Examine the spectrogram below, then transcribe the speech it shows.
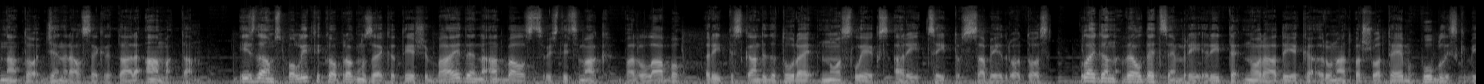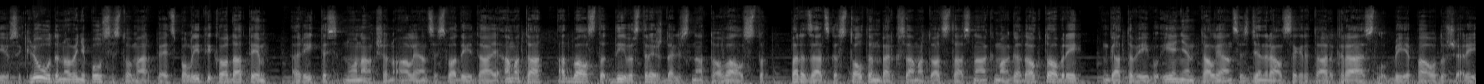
NATO ģenerālsekretāra amatam. Izdevums Politico prognozē, ka tieši Baidena atbalsts visticamāk par labu Rites kandidatūrai noslēgs arī citus sabiedrotos. Lai gan vēl decembrī Rite norādīja, ka runāt par šo tēmu publiski bijusi kļūda no viņa puses, tomēr pēc politiko datiem Rites nonākšanu alianses vadītāja amatā atbalsta divas trešdaļas NATO valstu. Paredzēts, ka Stoltenbergs amatu atstās nākamā gada oktobrī. Gatavību ieņemt alianses ģenerālsekretāra krēslu bija pauduši arī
